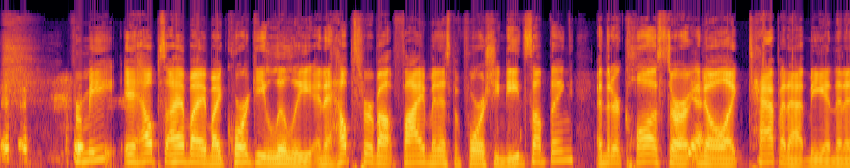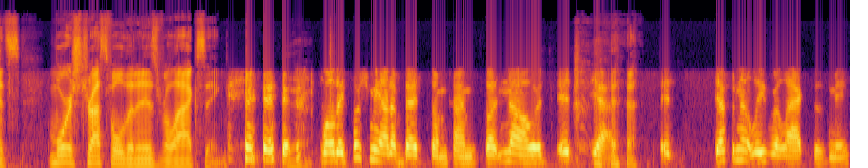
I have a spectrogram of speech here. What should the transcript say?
for me, it helps. I have my, my corgi Lily, and it helps for about five minutes before she needs something, and then her claws start, yeah. you know, like tapping at me, and then it's more stressful than it is relaxing. yeah. Well, they push me out of bed sometimes, but no, it it yeah, it definitely relaxes me.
